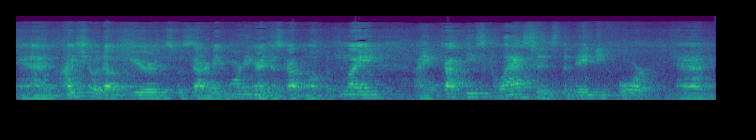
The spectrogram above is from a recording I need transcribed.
And I showed up here, this was Saturday morning, I just got off the flight. I got these glasses the day before, and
